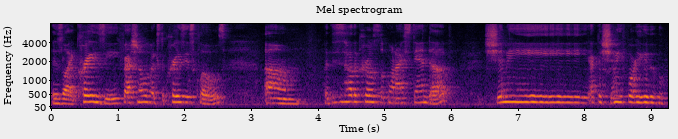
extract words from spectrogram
is like crazy. Fashion Nova makes the craziest clothes. Um, but this is how the curls look when I stand up. Shimmy, I can shimmy for you.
